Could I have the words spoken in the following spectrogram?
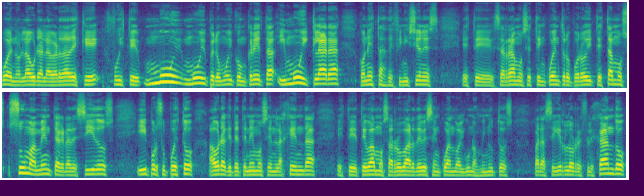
Bueno, Laura, la verdad es que fuiste muy, muy, pero muy concreta y muy clara con estas definiciones. Este, cerramos este encuentro por hoy. Te estamos sumamente agradecidos y, por supuesto, ahora que te tenemos en la agenda, este, te vamos a robar de vez en cuando algunos minutos para seguirlo reflejando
